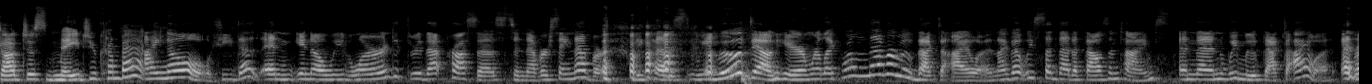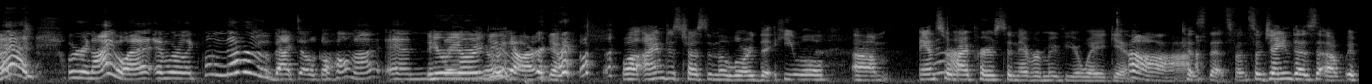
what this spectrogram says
God just made you come back. I know he does, and you know we've learned through that process to never say never because we moved down here and we're like we'll never move back to Iowa, and I bet we said that a thousand times, and then we moved back to Iowa, and Right. then we were in Iowa and we are like we'll never move back to Oklahoma, and Here we are Here again. we are. Yeah. Well, I'm just trusting the Lord that He will um, answer Yeah. my prayers to never move you away again. Because that's fun. So Jane does. Uh, if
